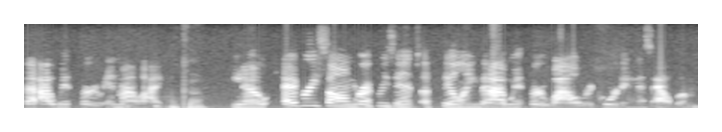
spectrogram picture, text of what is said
that I went through in my life. okay. You know, every song represents a feeling that I went through while recording this album.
